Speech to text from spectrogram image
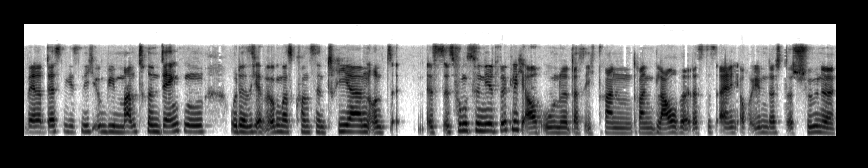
währenddessen jetzt nicht irgendwie Mantren denken oder sich auf irgendwas konzentrieren. Und es, es funktioniert wirklich auch, ohne dass ich dran, dran glaube. Das ist eigentlich auch eben das, das Schöne.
